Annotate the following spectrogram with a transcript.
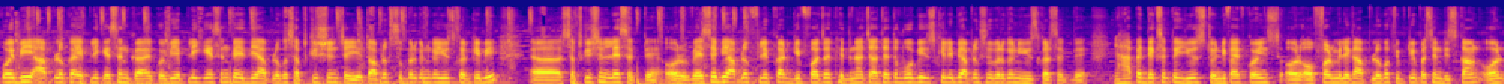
कोई भी आप लोग का एप्लीकेशन का कोई भी एप्लीकेशन का यदि आप लोग को सब्सक्रिप्शन चाहिए तो आप लोग सुपर का यूज़ करके भी सब्सक्रिप्शन ले सकते हैं और वैसे भी आप लोग फ्लिपकार्ट गिफ्ट वाचर खरीदना चाहते हैं तो वो भी उसके लिए भी आप लोग सुपर यूज़ कर सकते हैं यहाँ पे देख सकते हो यूज़ ट्वेंटी फाइव कॉइन्स और ऑफ़र मिलेगा आप लोग को fifty percent discount on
